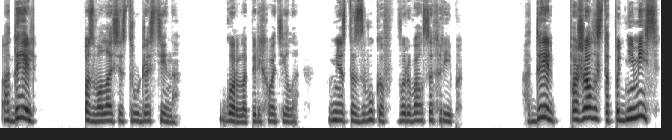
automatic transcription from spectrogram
«Адель!» — позвала сестру Джастина. Горло перехватило. Вместо звуков вырывался хрип. «Адель, пожалуйста, поднимись!»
